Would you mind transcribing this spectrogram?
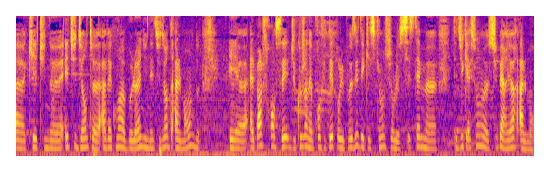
euh, qui est une étudiante avec moi à Bologne, une étudiante allemande. Et euh, elle parle français, du coup j'en ai profité pour lui poser des questions sur le système euh, d'éducation supérieure allemand.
